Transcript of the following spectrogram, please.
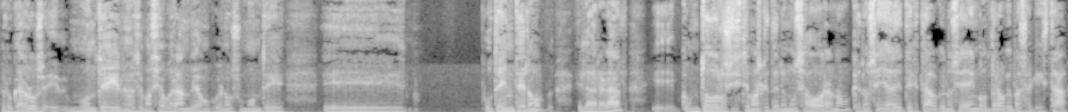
Pero Carlos, eh, monte no es demasiado grande, aunque bueno, es un monte eh, potente, ¿no? El Ararat, eh, con todos los sistemas que tenemos ahora, ¿no? Que no se haya detectado, que no se haya encontrado, ¿qué pasa? Que está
